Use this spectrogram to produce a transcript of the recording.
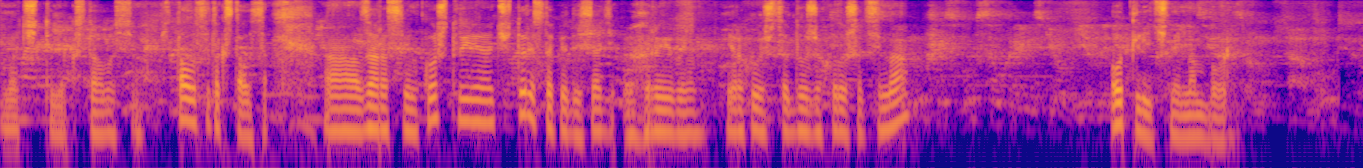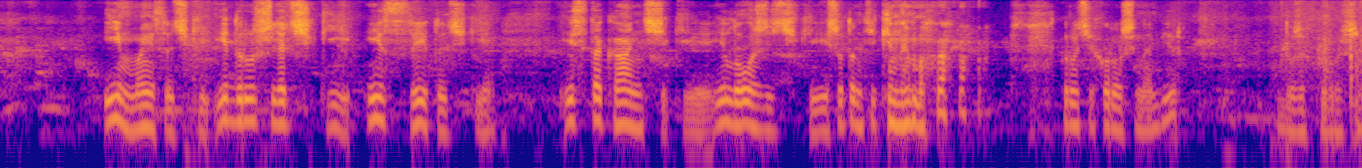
бачите, як сталося. Сталося, так сталося. А, зараз він коштує 450 гривень. Я рахую, що це дуже хороша ціна. Отличний набор. І мисочки, і друшлячки, і ситочки, і стаканчики, і ложечки, і що там тільки нема. Коротше, хороший набір. Дуже хороший.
